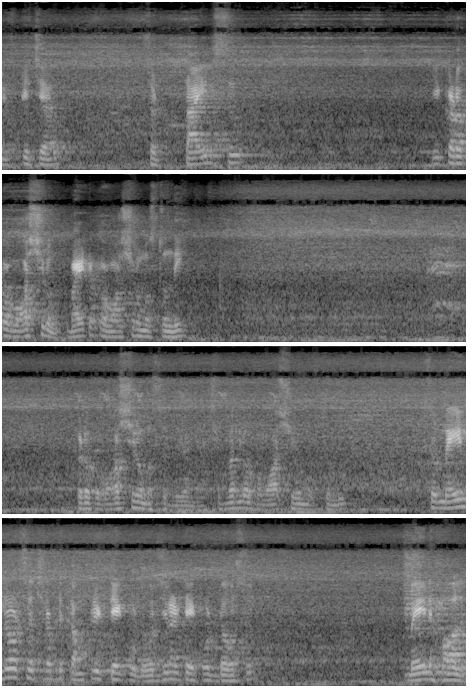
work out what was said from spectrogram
లిఫ్ట్ ఇచ్చారు. సో టైల్స్ ఇక్కడ ఒక వాష్రూమ్ బయట ఒక వాష్రూమ్ వస్తుంది. ఇక్కడ ఒక వాష్రూమ్ వస్తుంది అండి. చివరిలో ఒక వాష్రూమ్ వస్తుంది. సో మెయిన్ రోడ్స్ వచ్చినప్పుడు complete teakwood original teakwood doors main hall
